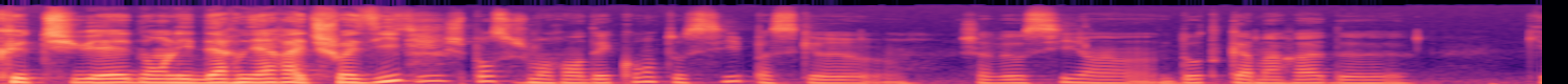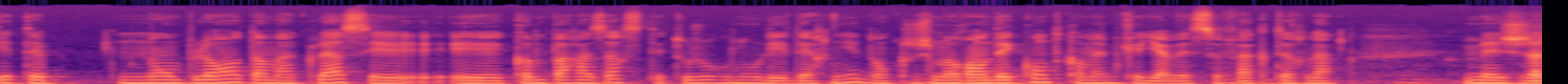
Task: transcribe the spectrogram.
que tu es dans les dernières à être choisie? Si, Je pense que je m'en rendais compte aussi parce que j'avais aussi d'autres camarades euh, qui étaient non blancs dans ma classe et, comme par hasard, c'était toujours nous les derniers. Donc je me rendais compte quand même qu'il y avait ce facteur-là. Mais je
